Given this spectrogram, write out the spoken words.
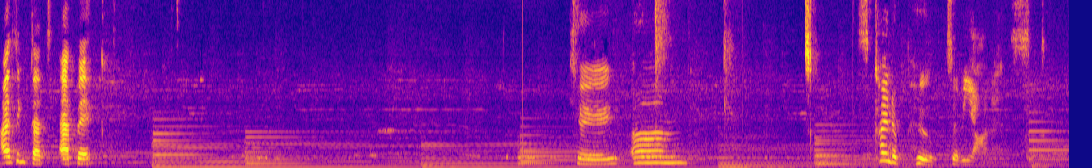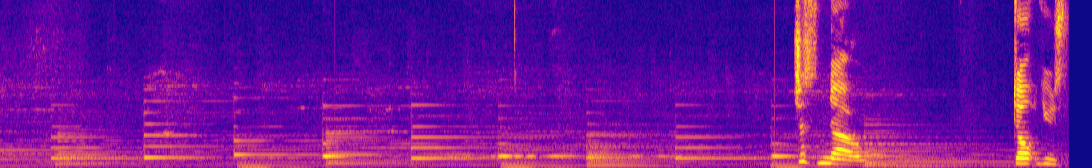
I think that's epic. Okay. Um. It's kind of poop, to be honest. Just no don't use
